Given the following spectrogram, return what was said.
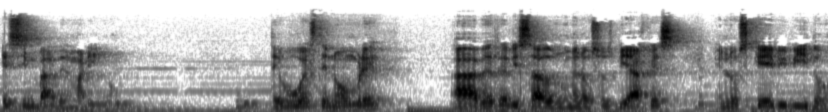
es Simbad el Marino. Debo este nombre a haber realizado numerosos viajes en los que he vivido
